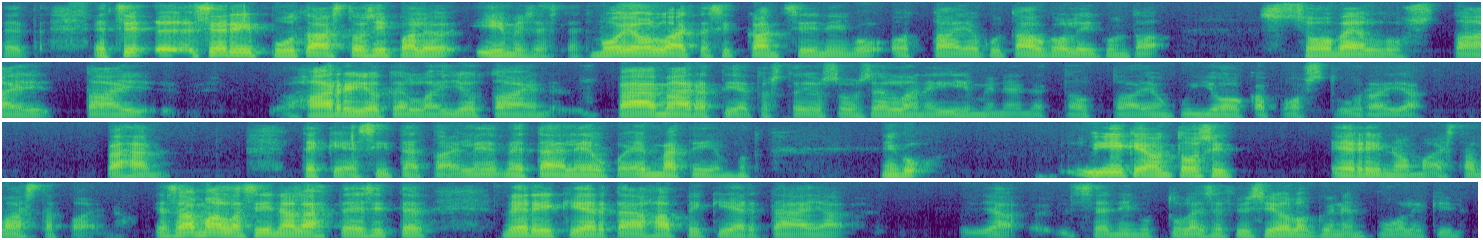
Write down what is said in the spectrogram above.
Et, et se, se, riippuu taas tosi paljon ihmisestä. Et voi olla, että sitten kantsii niinku ottaa joku taukoliikuntasovellus tai, tai harjoitella jotain päämäärätietoista, jos on sellainen ihminen, että ottaa jonkun joogapostuuran ja vähän tekee sitä tai vetää leuko, en mä tiedä, mutta niin liike on tosi erinomaista vastapainoa. Ja samalla siinä lähtee sitten veri kiertää, happi kiertää ja, ja se niin kuin tulee se fysiologinen puolikin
